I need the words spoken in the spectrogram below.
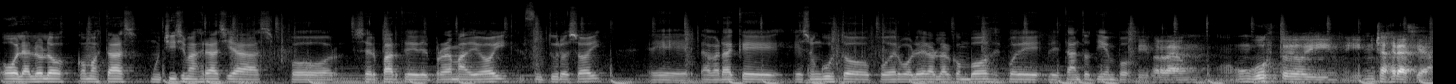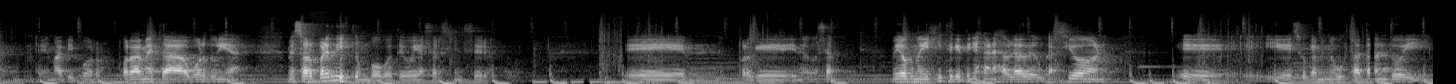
Hola Lolo, ¿cómo estás? Muchísimas gracias por ser parte del programa de hoy, El futuro es hoy. Eh, la verdad que es un gusto poder volver a hablar con vos después de, tanto tiempo. Sí, es verdad, un, gusto y, muchas gracias, eh, Mati, por, darme esta oportunidad. Me sorprendiste un poco, te voy a ser sincero. Eh, porque, o sea, medio que me dijiste que tenías ganas de hablar de educación y de eso que a mí me gusta tanto y,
